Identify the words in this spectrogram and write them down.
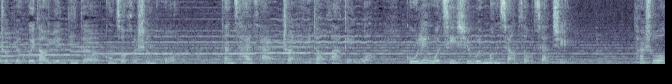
准备回到原定的工作和生活。但菜菜转了一段话给我，鼓励我继续为梦想走下去。他说：“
